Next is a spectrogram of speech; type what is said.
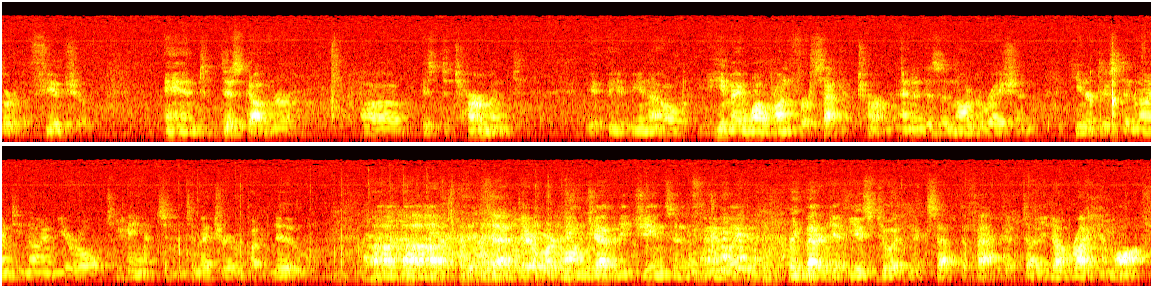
sort of the future. And this governor uh, is determined, you know, he may well run for a second term, and at his inauguration, he introduced a 99-year-old aunt to make sure everybody knew. uh, uh, that there were longevity genes in the family, and you better get used to it and accept the fact that uh, you don't write him off.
